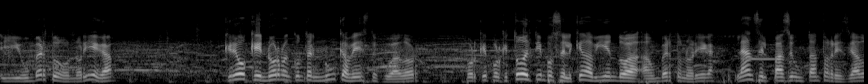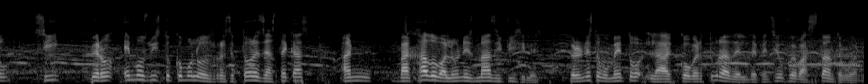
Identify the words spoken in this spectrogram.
Y Humberto Noriega. Creo que Norman Contla nunca ve a este jugador. ¿Por qué? Porque todo el tiempo se le queda viendo a, a Humberto Noriega. Lanza el pase un tanto arriesgado, sí, pero hemos visto cómo los receptores de Aztecas han bajado balones más difíciles. Pero en este momento la cobertura del defensivo fue bastante buena.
